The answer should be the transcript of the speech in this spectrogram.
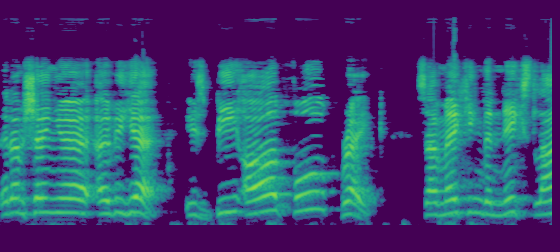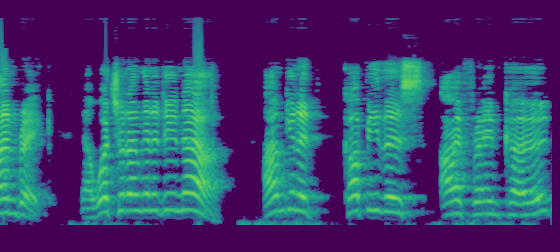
that I'm showing you over here is BR for break. So I'm making the next line break. Now watch what I'm going to do now. I'm going to copy this iframe code.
